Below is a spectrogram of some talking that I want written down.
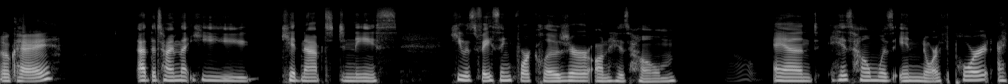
Okay. At the time that he kidnapped Denise, he was facing foreclosure on his home. And his home was in Northport. I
